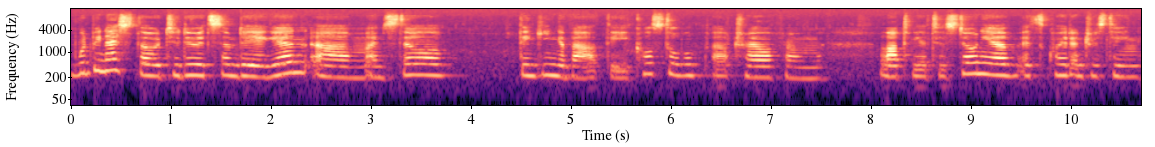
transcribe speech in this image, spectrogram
would be nice though to do it someday again. Um, I'm still thinking about the coastal uh, trail from Latvia to Estonia. It's quite interesting.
